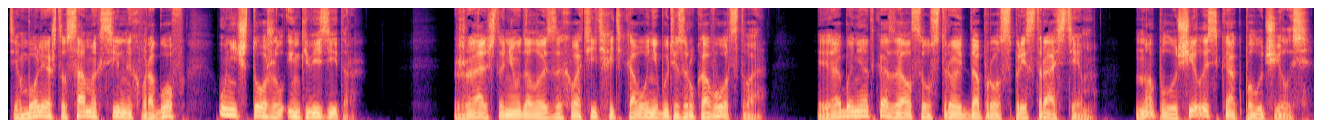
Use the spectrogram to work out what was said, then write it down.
Тем более, что самых сильных врагов уничтожил Инквизитор. Жаль, что не удалось захватить хоть кого-нибудь из руководства, я бы не отказался устроить допрос с пристрастием, но получилось, как получилось.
